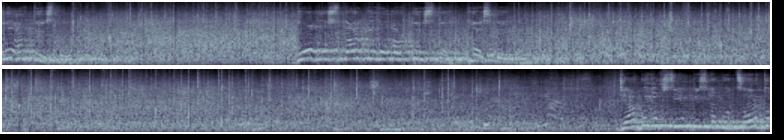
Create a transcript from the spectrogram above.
артисти. До останнього артиста плескаємо. Дякую всім після концерту.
